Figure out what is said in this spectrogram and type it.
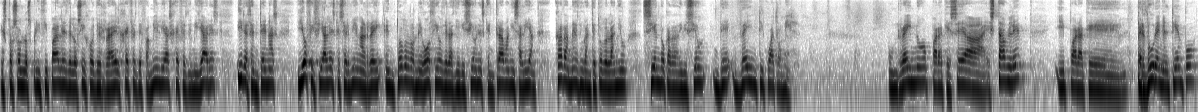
Estos son los principales de los hijos de Israel, jefes de familias, jefes de millares y de centenas, y oficiales que servían al rey en todos los negocios de las divisiones que entraban y salían cada mes durante todo el año, siendo cada división de 24.000. Un reino para que sea estable, y para que perdure en el tiempo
